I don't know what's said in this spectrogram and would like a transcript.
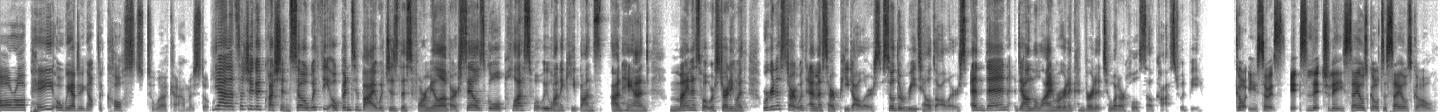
RRP or are we adding up the cost to work out how much stock? Yeah, that's such a good question. So with the open to buy, which is this formula of our sales goal plus what we want to keep on on hand minus what we're starting with, we're going to start with MSRP dollars, so the retail dollars. And then down the line we're going to convert it to what our wholesale cost would be. Got you. So it's it's literally sales goal to sales goal.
